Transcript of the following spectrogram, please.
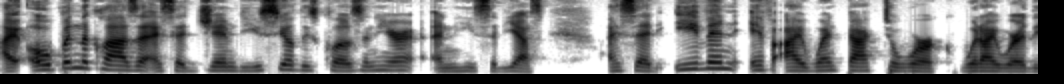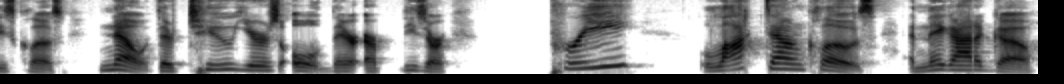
I opened the closet. I said, Jim, do you see all these clothes in here? And he said, yes. I said, even if I went back to work, would I wear these clothes? No, they're two years old. There are, these are pre lockdown clothes and they got to go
